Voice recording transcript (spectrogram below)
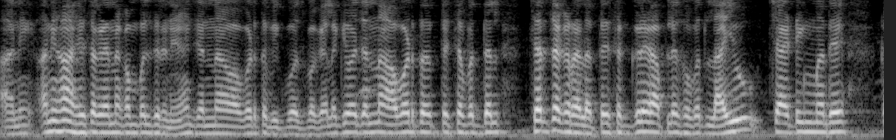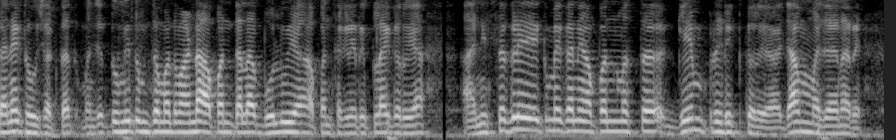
आणि आणि हां हे सगळ्यांना कंपल्सरी नाही ज्यांना आवडतं बिग बॉस बघायला किंवा ज्यांना आवडतं त्याच्याबद्दल चर्चा करायला ते सगळे आपल्यासोबत लाईव्ह चॅटिंगमध्ये कनेक्ट होऊ शकतात. म्हणजे तुम्ही तुमचं मत मांडा आपण त्याला बोलूया आपण सगळे रिप्लाय करूया आणि सगळे एकमेकाने आपण मस्त गेम प्रिडिक्ट करूया. जाम मजा येणार आहे.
